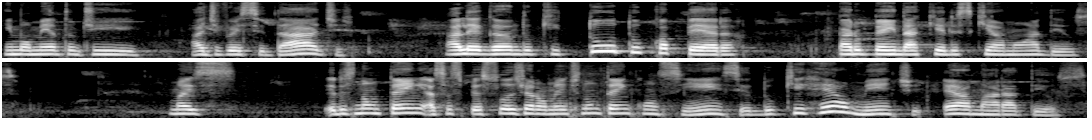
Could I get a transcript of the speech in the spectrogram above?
em momento de adversidade, alegando que tudo coopera para o bem daqueles que amam a Deus. Mas eles não têm, essas pessoas geralmente não têm consciência do que realmente é amar a Deus.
